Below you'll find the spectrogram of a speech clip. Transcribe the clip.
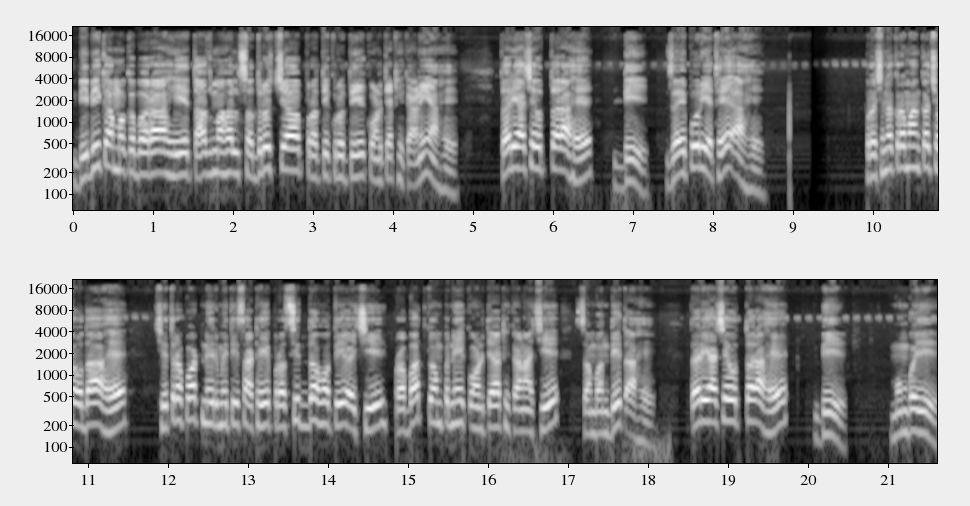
बीबी का मकबरा ही ताजमहल सदृश्य प्रतिकृती कोणत्या ठिकाणी आहे? तर याचे उत्तर आहे डी. जयपूर येथे आहे. प्रश्न क्रमांक चौदा आहे. चित्रपट निर्मितीसाठी प्रसिद्ध होती अशी प्रभात कंपनी कोणत्या ठिकाणाशी संबंधित आहे? तर याचे उत्तर आहे बी मुंबई.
